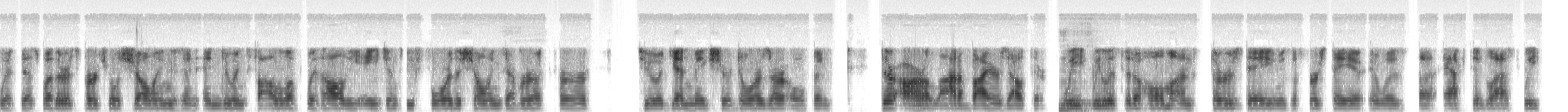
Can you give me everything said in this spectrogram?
with this, whether it's virtual showings and, and doing follow up with all the agents before the showings ever occur to again make sure doors are open. There are a lot of buyers out there. We Mhm. we listed a home on Thursday was the first day it was uh, active last week,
